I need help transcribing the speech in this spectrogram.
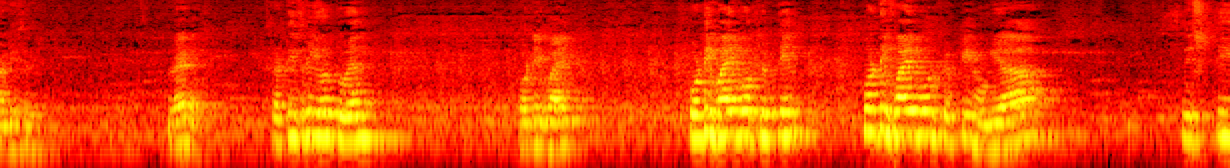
Thirty three. Right thirty three और twelve, forty five. Forty five और फिफ्टीन, फोर्टी फाइव और फिफ्टीन हो गया सिक्सटी।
